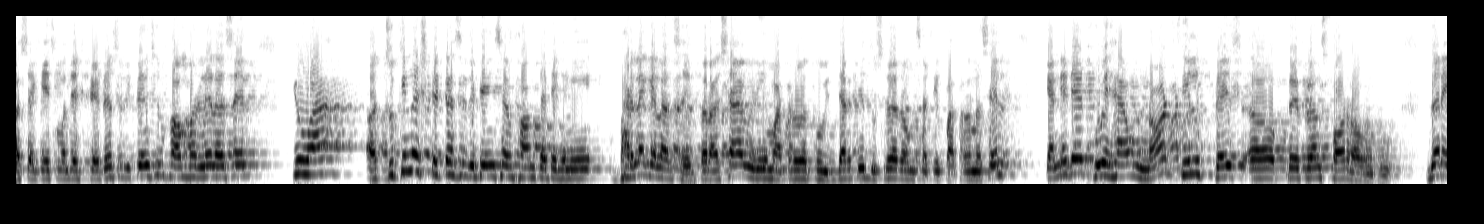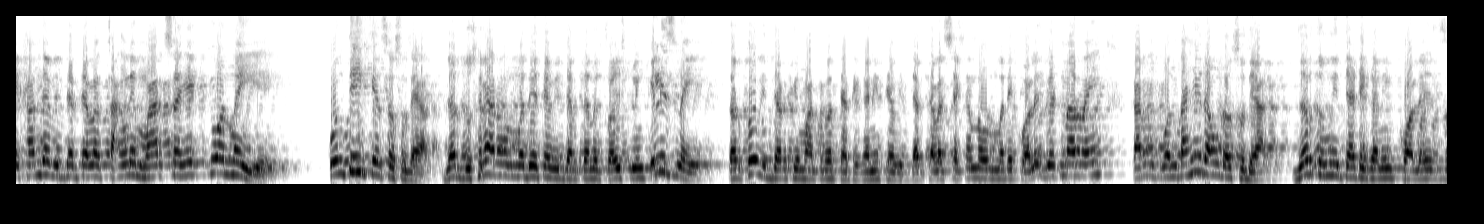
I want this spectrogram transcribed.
तशा केसमध्ये स्टेटस रिटेन्शन फॉर्म भरलेला असेल किंवा चुकीनं स्टेटस रिटेन्शन फॉर्म त्या ठिकाणी भरला गेला असेल तर अशा वेळी मात्र तो विद्यार्थी दुसऱ्या राऊंडसाठी पात्र नसेल. Candidate who have not fill press preference for round two जर एखाद्या विद्यार्थ्याला चांगले मार्क्स आहे किंवा नाहीये कोणतीही केस असू द्या जर दुसऱ्या राऊंडमध्ये त्या विद्यार्थ्यानं चॉईस फिलिंग केलीच नाही तर तो विद्यार्थी मात्र त्या ठिकाणी त्या विद्यार्थ्याला सेकंड राऊंडमध्ये कॉलेज भेटणार नाही. कारण कोणताही राऊंड असू द्या जर तुम्ही त्या ठिकाणी कॉलेज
